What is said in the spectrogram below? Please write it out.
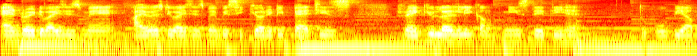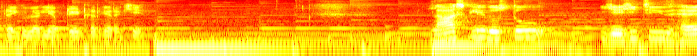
एंड्रॉयड डिवाइसेस में आईओएस डिवाइसेस में भी सिक्योरिटी पैचेस रेगुलरली कंपनीज़ देती है तो वो भी आप रेगुलरली अपडेट करके रखिए। लास्टली दोस्तों, यही चीज़ है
